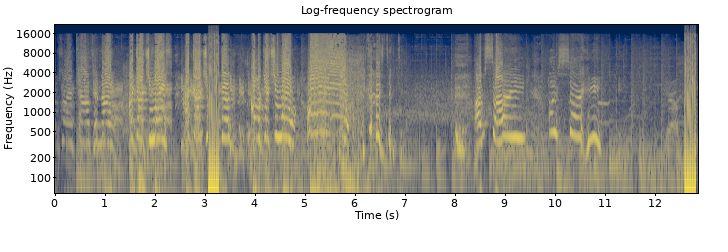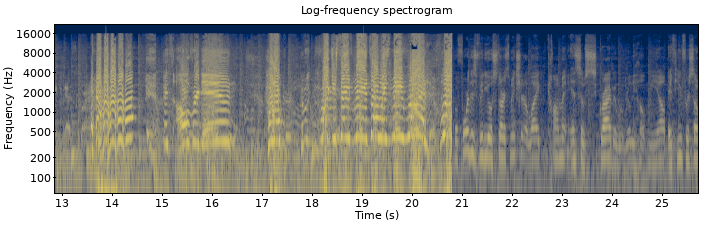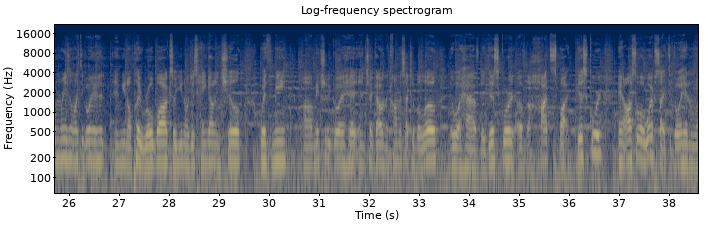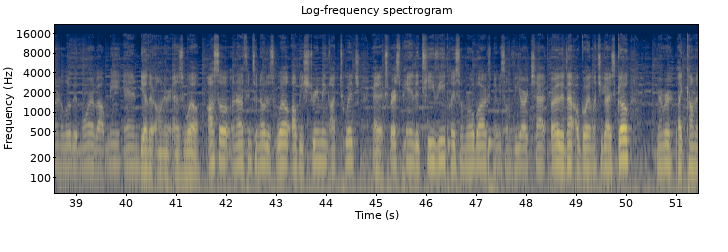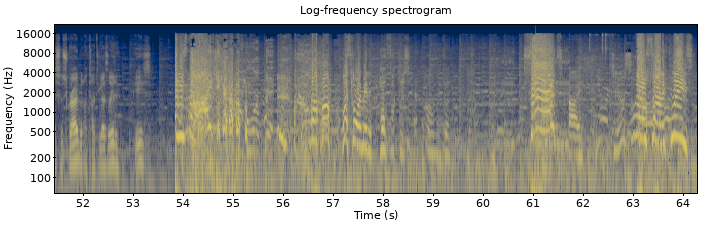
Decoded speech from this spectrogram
are in town tonight. I got you, Ace. I got you, nigga. I'ma get you out. Oh! I'm sorry. I'm sorry. it's over, dude. Help! Why'd you save me? It's always me! Run! Run! Before this video starts, make sure to like, comment, and subscribe. It would really help me out. If you, for some reason, like to go ahead and, you know, play Roblox or, you know, just hang out and chill with me, uh, make sure to go ahead and check out in the comment section below. It will have the Discord of the Hotspot Discord and also a website to go ahead and learn a little bit more about me and the other owner as well. Also, another thing to note as well, I'll be streaming on Twitch at Express Panda TV. Play some Roblox, maybe some VR chat. Other than that, I'll go ahead and let you guys go. Remember, like, comment, subscribe, and I'll talk to you guys later. Peace. He's behind Let's go, I made it. Oh, fuck yes. Oh my god. Sans! Die. You're too slow. No, Sonic, please!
